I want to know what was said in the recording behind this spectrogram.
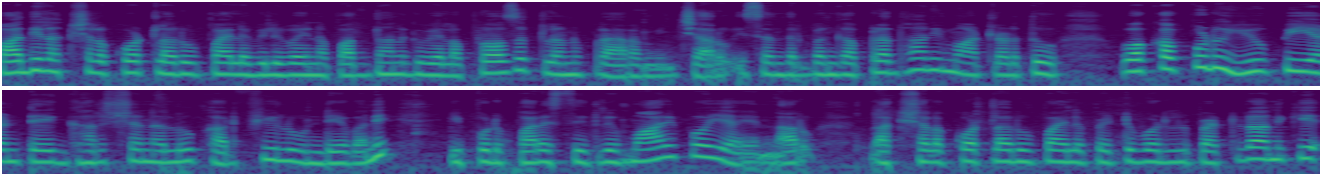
పది లక్షల కోట్ల రూపాయల విలువైన పద్నాలుగు వేల ప్రాజెక్టులను ప్రారంభించారు. ఈ సందర్భంగా ప్రధాని మాట్లాడుతూ ఒకప్పుడు యూపీ అంటే ఘర్షణలు కర్ఫ్యూలు ఉండేవని ఇప్పుడు పరిస్థితులు మారిపోయాయన్నారు. లక్షల కోట్ల రూపాయల పెట్టుబడులు పెట్టడానికి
